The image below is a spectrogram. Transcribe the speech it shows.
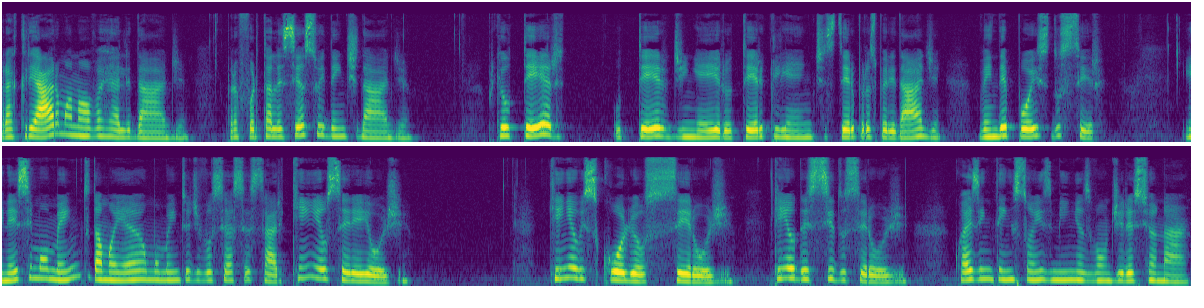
para criar uma nova realidade, para fortalecer a sua identidade. Porque o ter, o ter dinheiro, ter clientes, ter prosperidade vem depois do ser. E nesse momento da manhã é o momento de você acessar quem eu serei hoje. Quem eu escolho ser hoje? Quem eu decido ser hoje? Quais intenções minhas vão direcionar?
